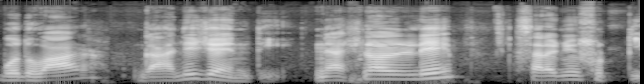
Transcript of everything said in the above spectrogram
बुधवार गांधी जयंती नॅशनल डे सार्वजनिक सुट्टी.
